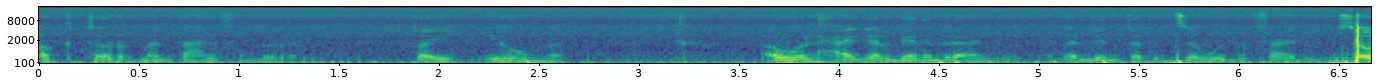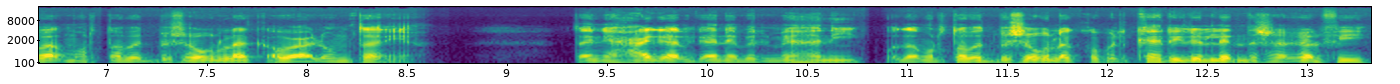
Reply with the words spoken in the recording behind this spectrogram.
أكتر ما أنت عارفهم دلوقتي. طيب إيه هما؟ أول حاجة الجانب العلمي وده اللي أنت بتزوده في علم سواء مرتبط بشغلك أو علوم تانية. تاني حاجة الجانب المهني وده مرتبط بشغلك وبالكارير اللي أنت شغال فيه.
